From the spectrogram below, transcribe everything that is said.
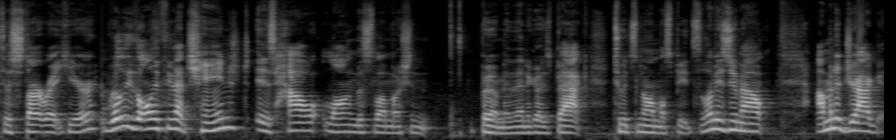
to start right here. Really, the only thing that changed is how long the slow motion, boom, and then it goes back to its normal speed. So let me zoom out. I'm gonna drag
